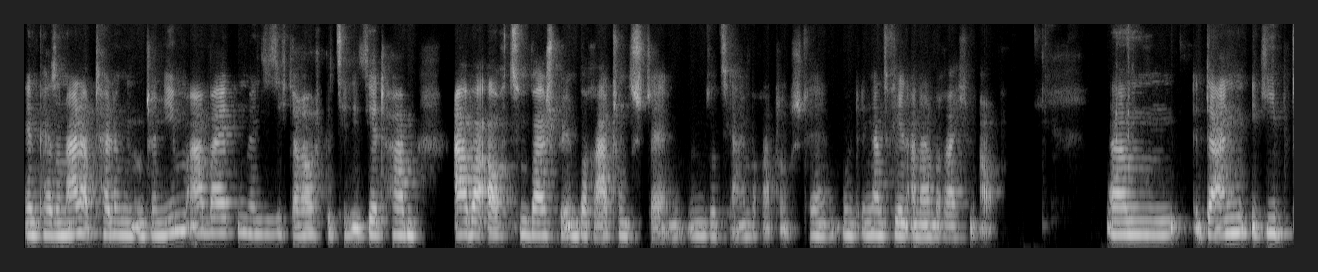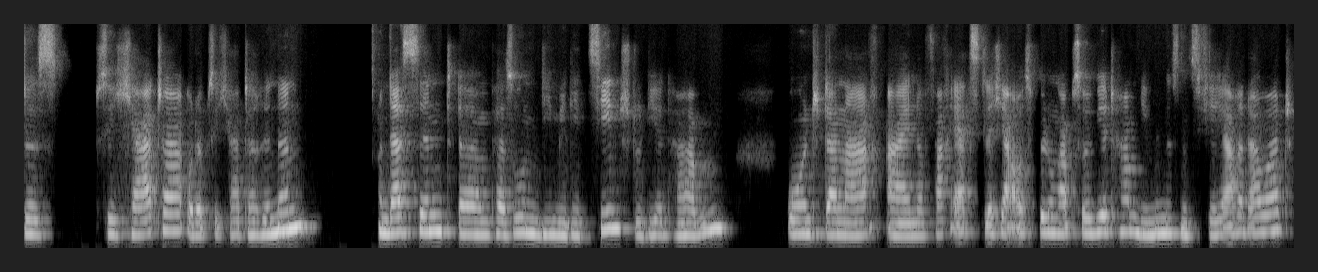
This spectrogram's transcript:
in Personalabteilungen in Unternehmen arbeiten, wenn sie sich darauf spezialisiert haben, aber auch zum Beispiel in Beratungsstellen, in sozialen Beratungsstellen und in ganz vielen anderen Bereichen auch. Ähm, dann gibt es Psychiater oder Psychiaterinnen, und das sind ähm, Personen, die Medizin studiert haben und danach eine fachärztliche Ausbildung absolviert haben, die mindestens vier Jahre dauert.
